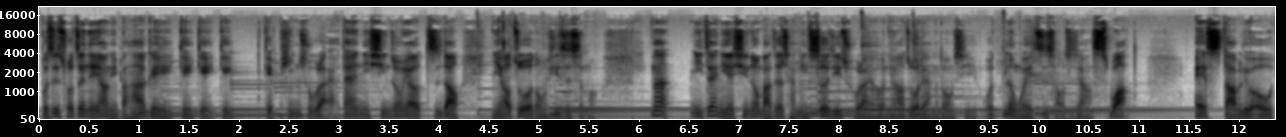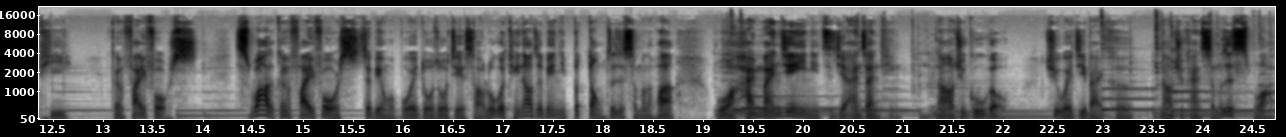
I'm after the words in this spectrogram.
不是说真的要你把它给给给给给拼出来，但是你心中要知道你要做的东西是什么。那你在你的心中把这个产品设计出来以后，你要做两个东西，我认为至少是这样：SWOT，S W O T，跟 Five Force。SWOT 跟 Five Force 这边我不会多做介绍。如果听到这边你不懂这是什么的话，我还蛮建议你直接按暂停，然后去 Google，去维基百科，然后去看什么是 SWOT，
